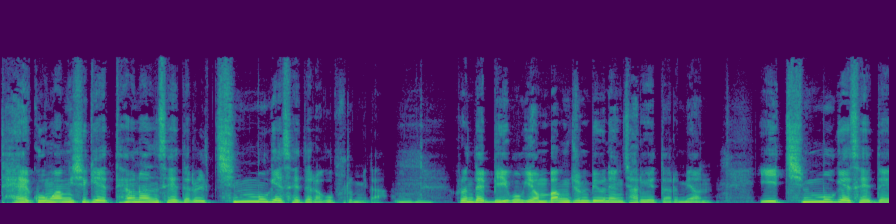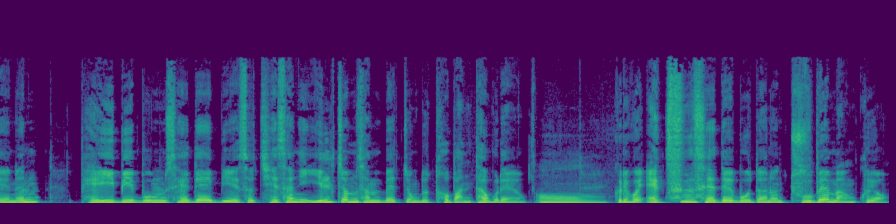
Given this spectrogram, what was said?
대공황 시기에 태어난 세대를 침묵의 세대라고 부릅니다. 음흠. 그런데 미국 연방준비은행 자료에 따르면 이 침묵의 세대는 베이비붐 세대에 비해서 재산이 1.3배 정도 더 많다고 그래요. 어. 그리고 X세대보다는 두 배 많고요.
